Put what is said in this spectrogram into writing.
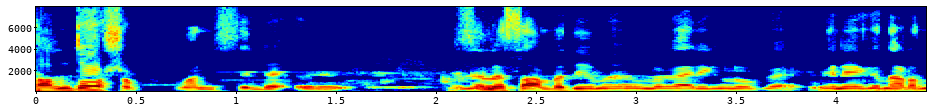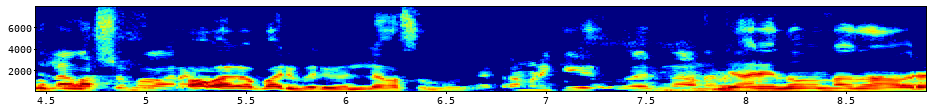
സന്തോഷം മനസ്സിന്റെ ഒരു ചില സാമ്പത്തികമായുള്ള കാര്യങ്ങളൊക്കെ ഇങ്ങനെയൊക്കെ നടന്നു വരും വരും എല്ലാ വർഷവും പോകും. എത്ര മണിക്ക് വരുന്നതാണ്? ഞാൻ ഇന്ന് വന്ന ഒരു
